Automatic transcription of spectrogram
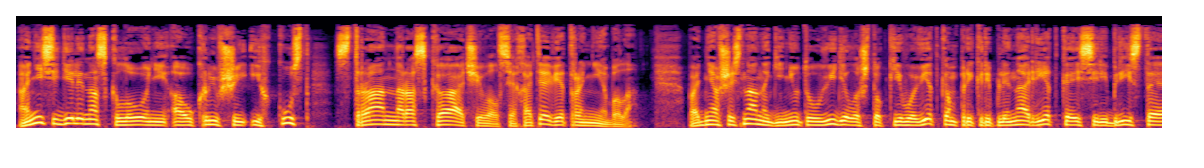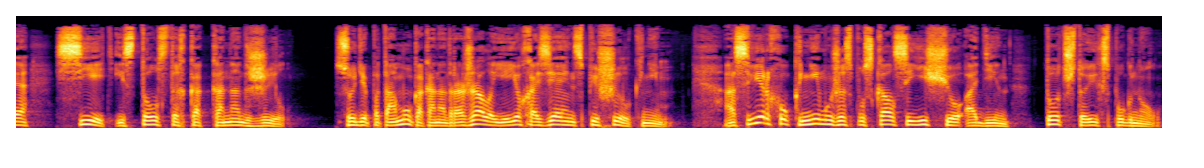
Они сидели на склоне, а укрывший их куст странно раскачивался, хотя ветра не было. Поднявшись на ноги, Нюта увидела, что к его веткам прикреплена редкая серебристая сеть из толстых, как канат, жил. Судя по тому, как она дрожала, ее хозяин спешил к ним. А сверху к ним уже спускался еще один, тот, что их спугнул.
